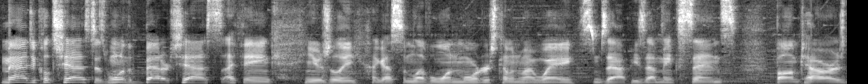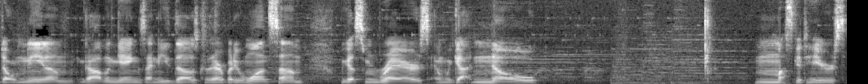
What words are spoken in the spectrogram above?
Magical chest is one of the better chests, I think, usually. I got some level 1 mortars coming my way. Some zappies, that makes sense. Bomb towers, don't need them. Goblin gangs, I need those because everybody wants them. We got some rares, and we got no musketeers.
